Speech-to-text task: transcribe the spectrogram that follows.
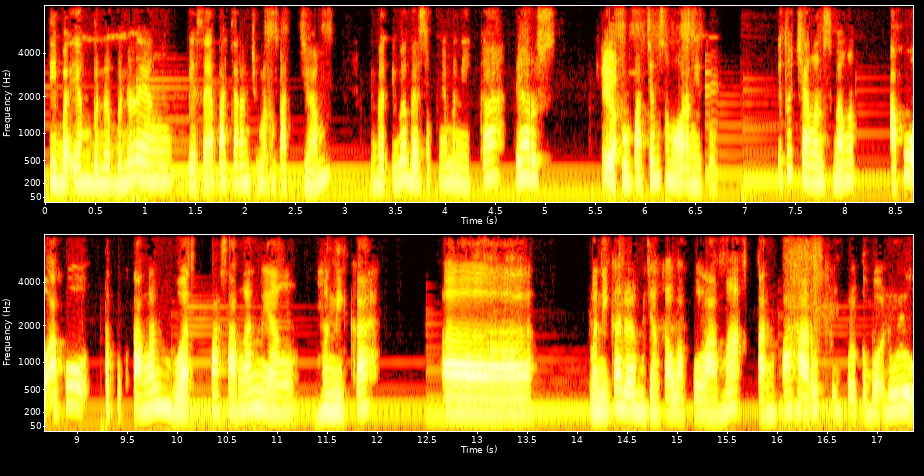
tiba yang bener-bener yang biasanya pacaran cuma empat jam tiba-tiba besoknya menikah dia harus yeah. 24 jam sama orang itu. Itu challenge banget. Aku aku tepuk tangan buat pasangan yang menikah uh, menikah dalam jangka waktu lama tanpa harus kumpul kebo dulu.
